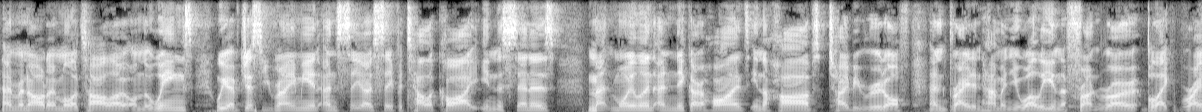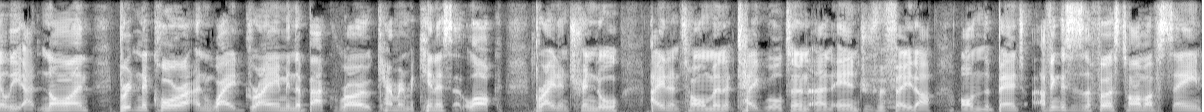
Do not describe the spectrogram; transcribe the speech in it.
and Ronaldo Mulitalo on the wings. We have Jesse Ramien and Siosifa Talakai in the centres, Matt Moylan and Nicho Hynes in the halves, Toby Rudolph and Braden Hamlin-Uele in the front row, Blake Brailey at 9, Briton Nikora and Wade Graham in the back row, Cameron McInnes at lock, Braydon Trindall, Aiden Tolman, Teig Wilton and Andrew Fifita on the bench. I think this is the first time I've seen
